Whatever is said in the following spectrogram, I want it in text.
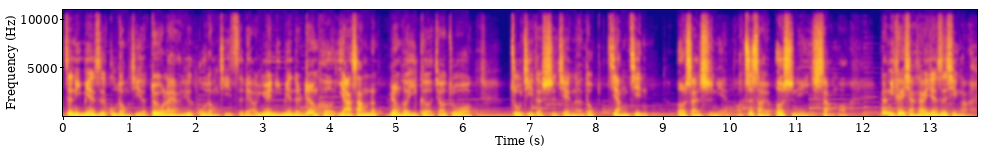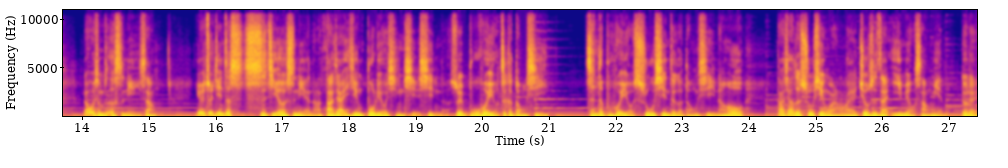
这里面是古董级的，对我来讲就是古董级资料，因为里面的任何压上任任何一个叫做注记的时间呢，都将近二三十年哦，至少有二十年以上哦。那你可以想象一件事情啊，那为什么是二十年以上？因为最近这十几二十年啊，大家已经不流行写信了，所以不会有这个东西，真的不会有书信这个东西。然后。大家的书信往来就是在 email 上面，对不对？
